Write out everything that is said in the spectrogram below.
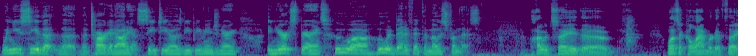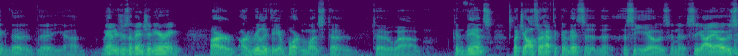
when you see the, the, the target audience, CTOs, VP of engineering, in your experience, who uh, who would benefit the most from this? I would say the well, a collaborative thing. The the uh, managers of engineering are are really the important ones to to uh, convince. But you also have to convince the, the, the CEOs and the CIOs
